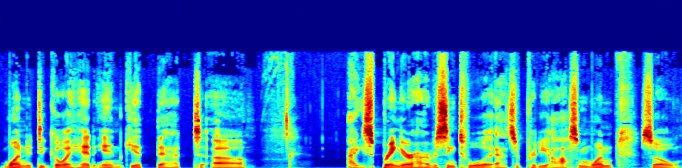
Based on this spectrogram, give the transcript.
wanted to go ahead and get that Icebringer harvesting tool. That's a pretty awesome one. So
